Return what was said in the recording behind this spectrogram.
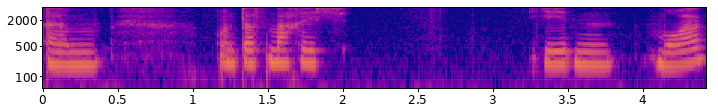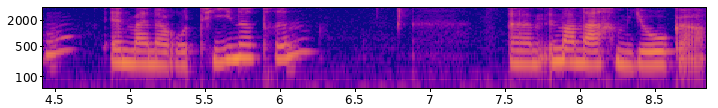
Ähm, und das mache ich jeden Morgen in meiner Routine drin, ähm, immer nach dem Yoga.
